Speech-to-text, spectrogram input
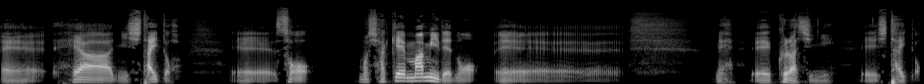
えー、部屋にしたいと。えー、そう。もう鮭まみれの、えー、ね、えー、暮らしに、えー、したいと、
